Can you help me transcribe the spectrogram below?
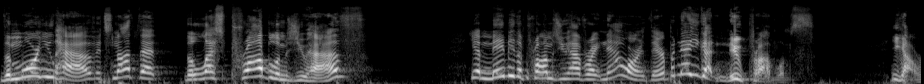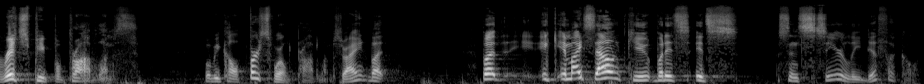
The more you have, it's not that the less problems you have. Yeah, maybe the problems you have right now aren't there, but now you got new problems. You got rich people problems, what we call first world problems, right? But, but it, it might sound cute, but it's, it's sincerely difficult.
